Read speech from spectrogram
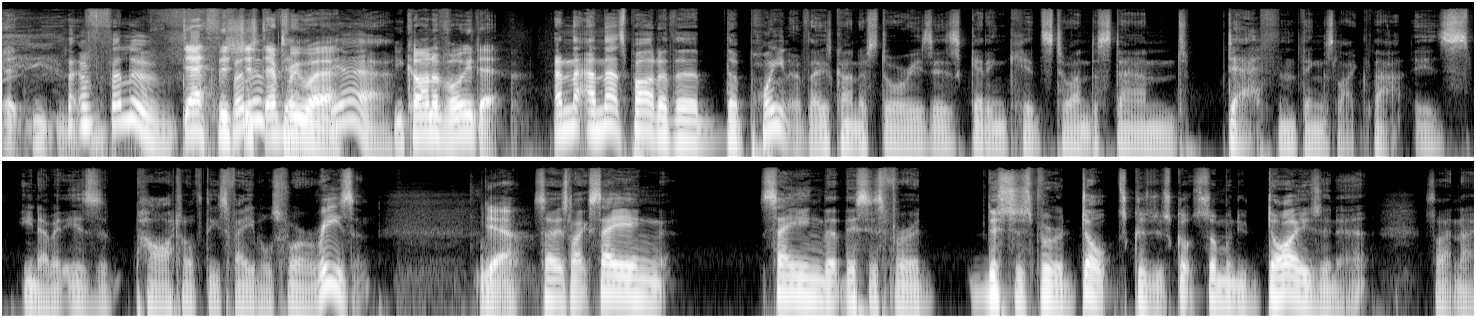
it, full of death is just of death. everywhere. Yeah. you can't avoid it. and th- and that's part of the the point of those kind of stories is getting kids to understand death and things like that is you know it is a part of these fables for a reason Yeah, so it's like saying saying that this is for a, this is for adults because it's got someone who dies in it it's like no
